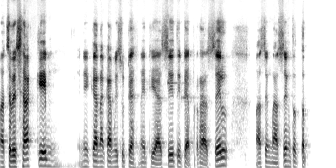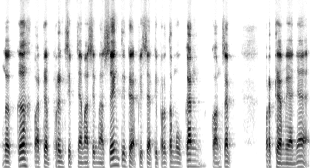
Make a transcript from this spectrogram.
majelis hakim. Ini karena kami sudah mediasi, tidak berhasil, masing-masing tetap ngekeh pada prinsipnya masing-masing, tidak bisa dipertemukan konsep perdamaiannya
